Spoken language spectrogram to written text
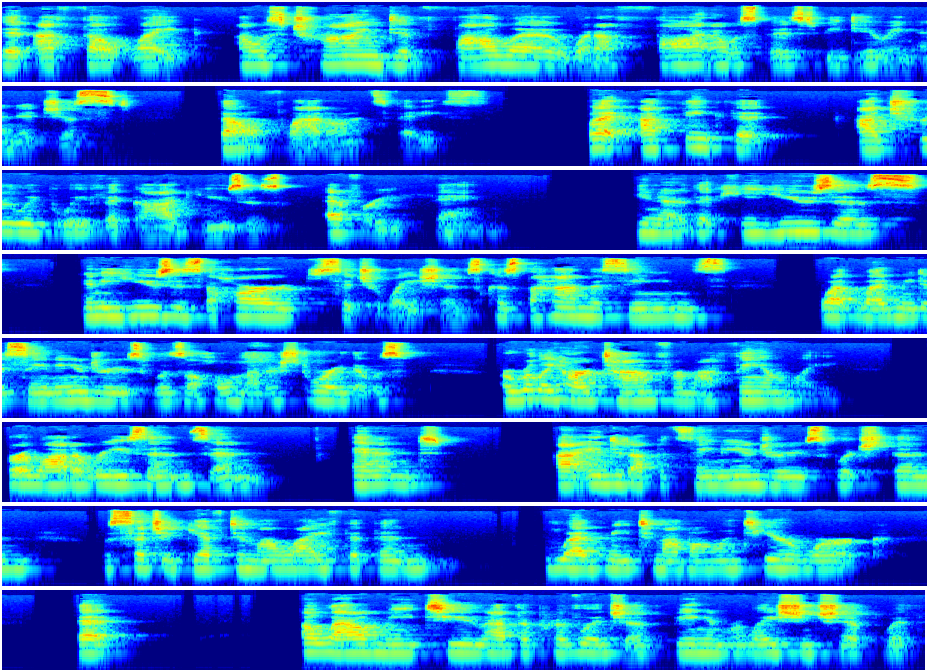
that I felt like I was trying to follow what I thought I was supposed to be doing, and it just fell flat on its face. But I think that I truly believe that God uses everything, you know, that He uses and He uses the hard situations because behind the scenes, what led me to St. Andrews was a whole nother story that was a really hard time for my family for a lot of reasons. And and I ended up at St. Andrews, which then was such a gift in my life that then led me to my volunteer work that allowed me to have the privilege of being in relationship with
